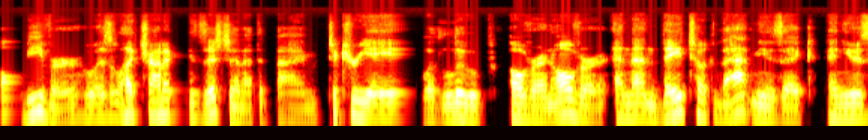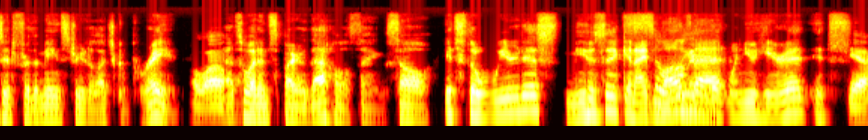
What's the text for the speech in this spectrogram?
Paul Beaver, who was an electronic musician at the time, to create with loop over and over. And then they took that music and used it for the Main Street Electrical Parade. Oh wow. That's what inspired that whole thing. So it's the weirdest music. And I So love weird. that when you hear it, it's, Yeah.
